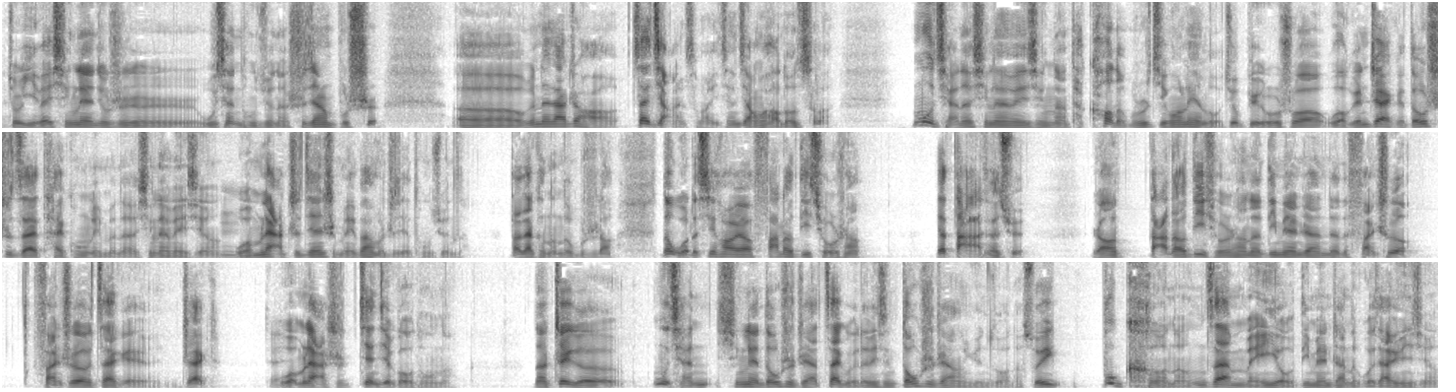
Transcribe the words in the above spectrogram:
就以为星链就是无线通讯的，实际上不是。呃，我跟大家正好再讲一次吧，以前讲过好多次了。目前的星链卫星呢，它靠的不是激光链路，就比如说我跟 Jack 都是在太空里面的星链卫星，我们俩之间是没办法直接通讯的，大家可能都不知道。那我的信号要发到地球上，要打下去，然后打到地球上的地面站的反射，反射再给 Jack，我们俩是间接沟通的。那这个目前星链都是这样，在轨的卫星都是这样运作的，所以不可能在没有地面站的国家运行。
